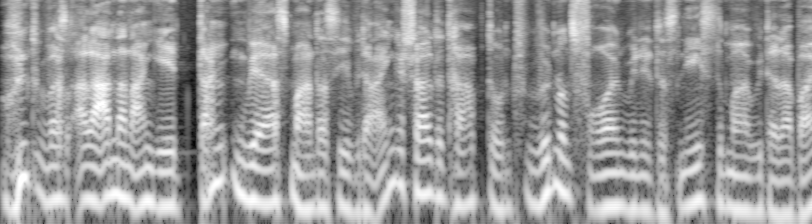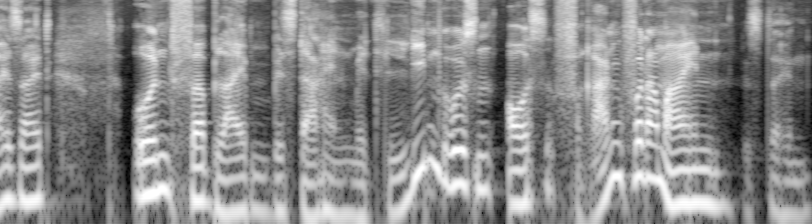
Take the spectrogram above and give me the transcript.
Und was alle anderen angeht, danken wir erstmal, dass ihr wieder eingeschaltet habt und würden uns freuen, wenn ihr das nächste Mal wieder dabei seid. Und verbleiben bis dahin mit lieben Grüßen aus Frankfurt am Main. Bis dahin.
